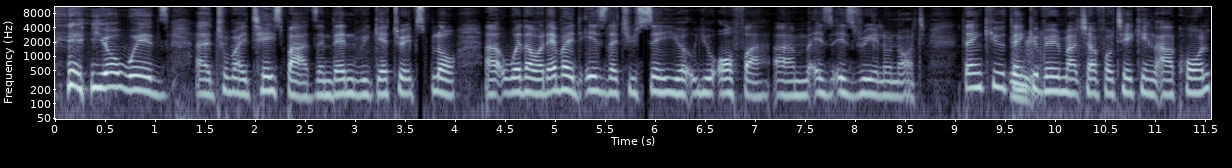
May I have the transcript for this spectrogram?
your words uh, to my taste buds, and then we get to explore uh, whether whatever it is that you say you, you offer um, is, is real or not. Thank you. Thank mm. you very much uh, for taking our call.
